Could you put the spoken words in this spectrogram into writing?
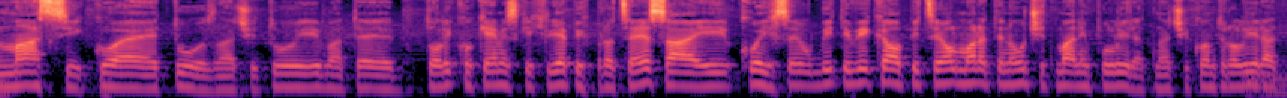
masi koja je tu. Znači tu imate toliko kemijskih lijepih procesa i kojih se u biti vi kao piceol morate naučiti manipulirati, znači kontrolirati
